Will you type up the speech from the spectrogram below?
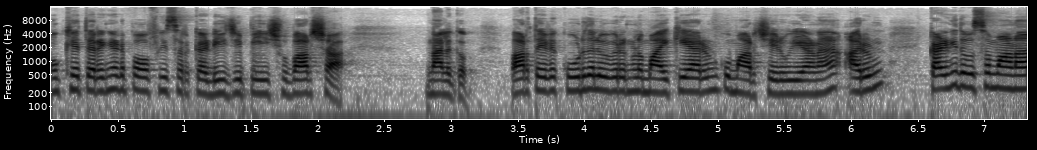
മുഖ്യ തെരഞ്ഞെടുപ്പ് ഓഫീസർക്ക് ഡി ജി പി ശുപാർശ നൽകും. വാർത്തയുടെ കൂടുതൽ വിവരങ്ങളുമായി കെ അരുൺകുമാർ ചേരുകയാണ്. അരുൺ കഴിഞ്ഞ ദിവസമാണ്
